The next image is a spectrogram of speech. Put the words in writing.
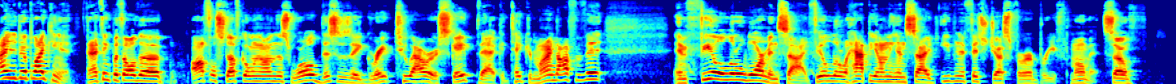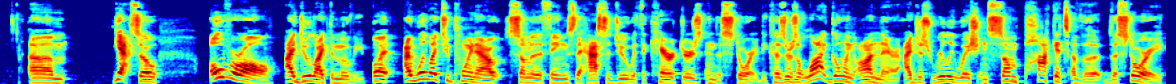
I ended up liking it, and I think with all the awful stuff going on in this world, this is a great two-hour escape that could take your mind off of it and feel a little warm inside, feel a little happy on the inside, even if it's just for a brief moment. So um, yeah, so overall, I do like the movie, but I would like to point out some of the things that has to do with the characters and the story because there's a lot going on there. I just really wish in some pockets of the the story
